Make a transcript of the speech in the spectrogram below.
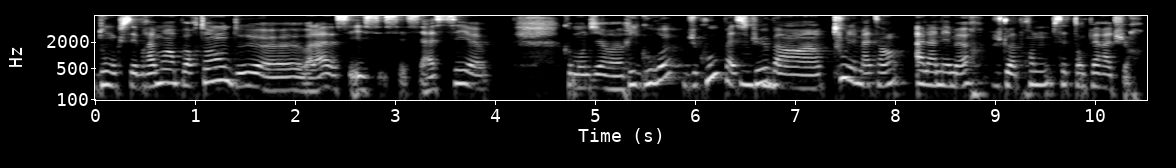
Donc, c'est vraiment important de, voilà, c'est assez comment dire rigoureux du coup parce que mhm. ben tous les matins à la même heure je dois prendre cette température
